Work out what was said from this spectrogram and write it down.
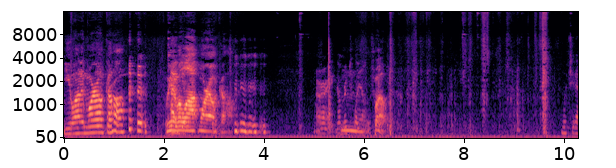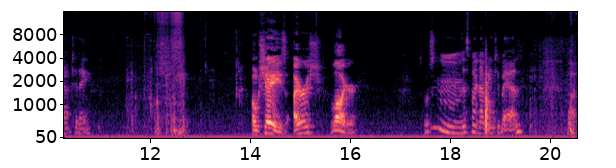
you wanted more alcohol? We have a lot more alcohol. All right, number Mm, 12. 12. What you got today? O'Shea's Irish Lager. So let's Hmm, this might not be too bad. What?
